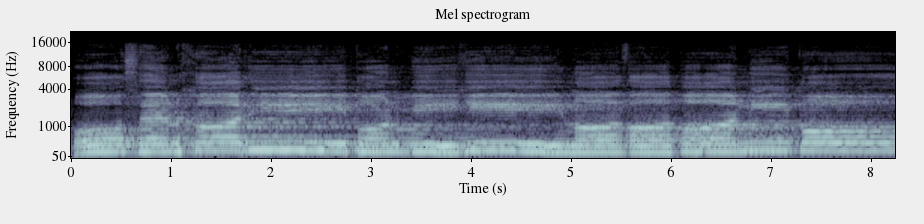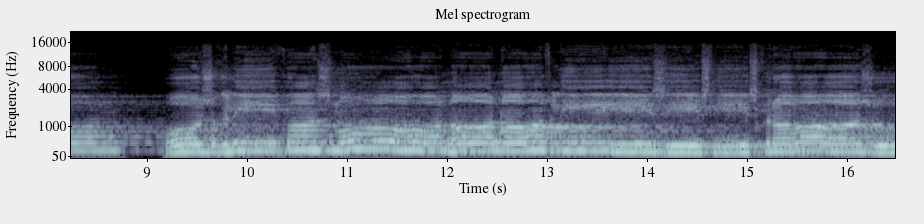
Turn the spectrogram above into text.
Όθεν χαρίτων πηγήν αδαπανήτων, ως γλυκασμόν αναβλύζεις της κράζουσι.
